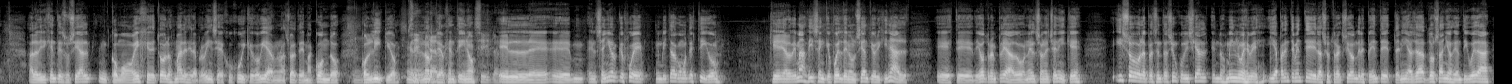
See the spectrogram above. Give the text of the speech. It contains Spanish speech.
a la dirigente social mm, como eje de todos los males de la provincia de Jujuy que gobierna, una suerte de Macondo con litio en Sí, el norte claro. argentino. Sí, claro. el, eh, eh, el señor que fue invitado como testigo, que además dicen que fue el denunciante original este, de otro empleado, Nelson Echenique, hizo la presentación judicial en 2009 y aparentemente la sustracción del expediente tenía ya dos años de antigüedad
